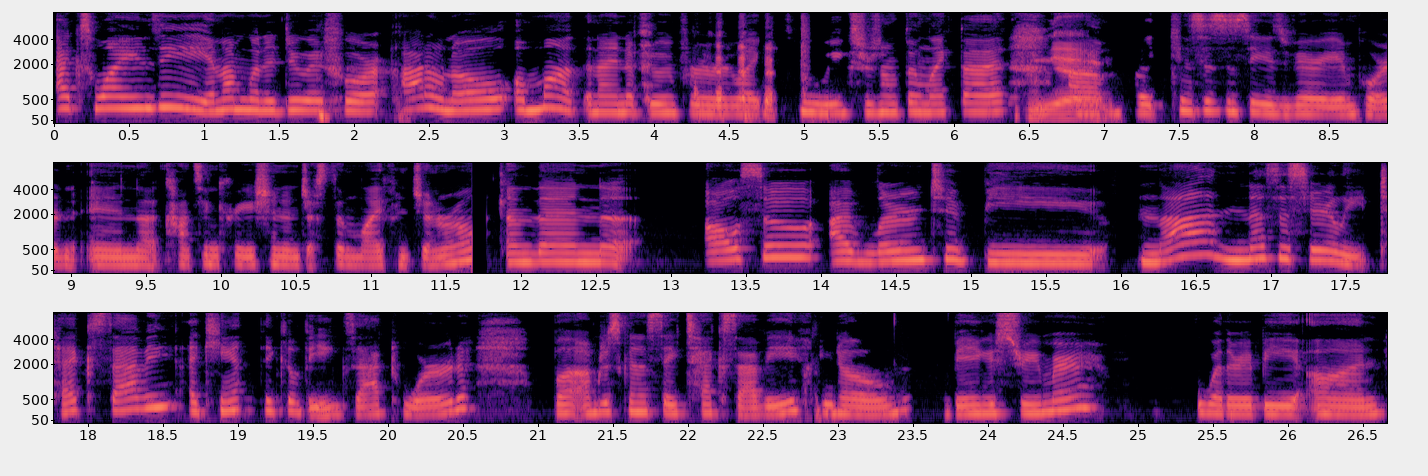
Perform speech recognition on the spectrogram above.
X, Y, and Z, and I'm going to do it for, I don't know, a month. And I end up doing for like two weeks or something like that. Yeah. Um, but consistency is very important in uh, content creation and just in life in general. And then also, I've learned to be not necessarily tech savvy. I can't think of the exact word, but I'm just going to say tech savvy. You know, being a streamer, whether it be on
